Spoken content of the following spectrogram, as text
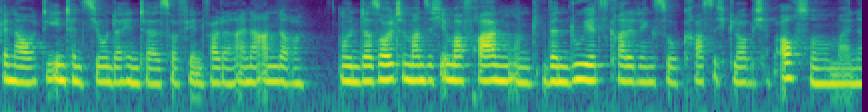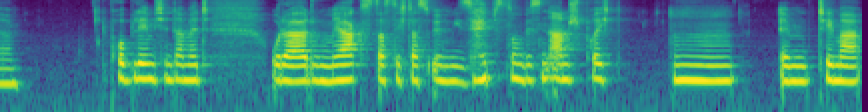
genau, die Intention dahinter ist auf jeden Fall dann eine andere. Und da sollte man sich immer fragen, und wenn du jetzt gerade denkst, so krass, ich glaube, ich habe auch so meine Problemchen damit, oder du merkst, dass sich das irgendwie selbst so ein bisschen anspricht mh, mm, im Thema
